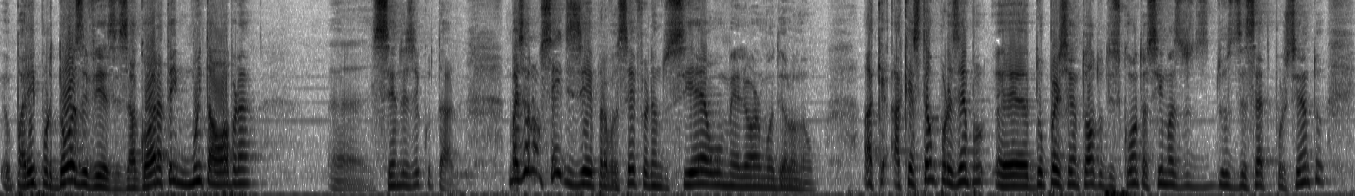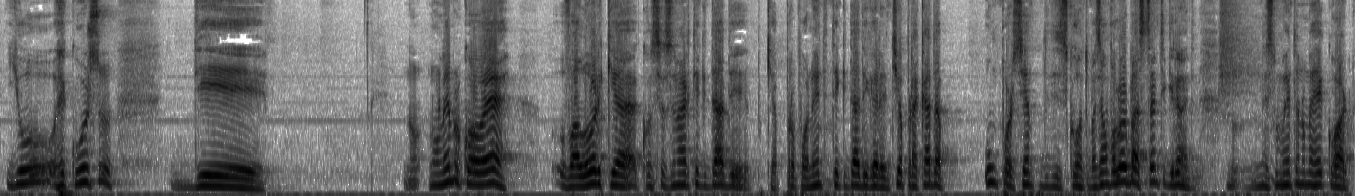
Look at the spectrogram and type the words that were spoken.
eu parei por 12 vezes. Agora tem muita obra uh, sendo executada. Mas eu não sei dizer para você, Fernando, se é o melhor modelo ou não. A, questão, por exemplo, é, do percentual do desconto acima dos, dos 17% e o recurso de. Não, não lembro qual é, o valor que a concessionária tem que dar de, que a proponente tem que dar de garantia para cada 1% de desconto, mas é um valor bastante grande. Nesse momento eu não me recordo.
